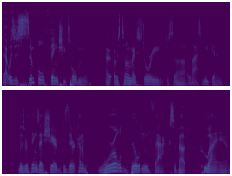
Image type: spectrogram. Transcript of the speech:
That was a simple thing she told me. I, I was telling my story just uh, last weekend. And those were things I shared because they are kind of world building facts about who I am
